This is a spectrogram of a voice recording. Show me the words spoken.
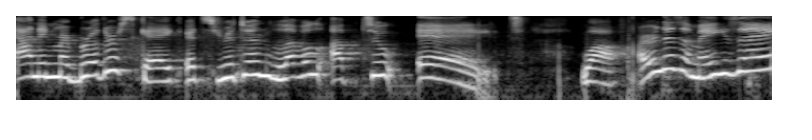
And in my brother's cake, it's written level up to 8. Wow, aren't this amazing?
